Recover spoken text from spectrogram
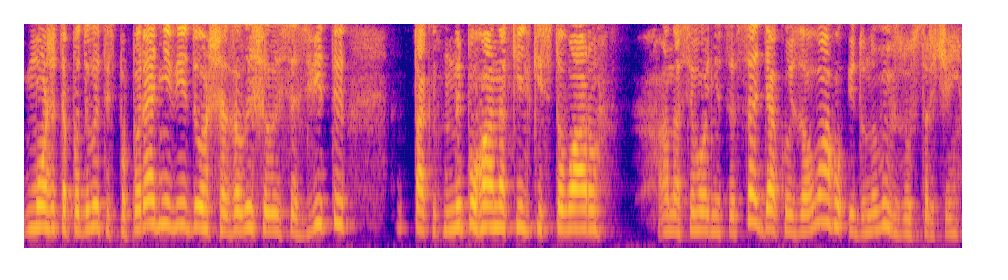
Можете подивитись попередні відео, ще залишилися звіти. Так, непогана кількість товару. А на сьогодні це все. Дякую за увагу і до нових зустрічей.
